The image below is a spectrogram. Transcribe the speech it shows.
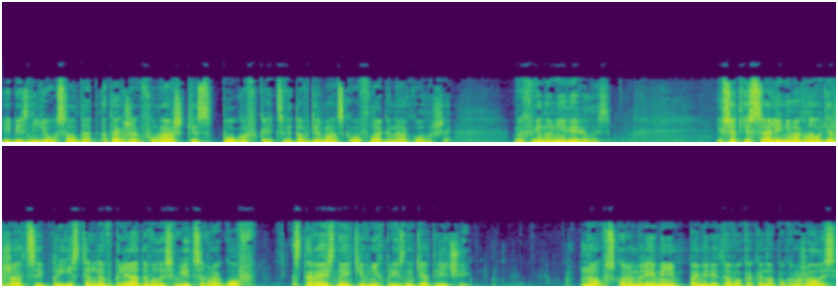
и без нее у солдат, а также фуражки с пуговкой цветов германского флага на околыше. В их вину не верилось. И все-таки Салли не могла удержаться и пристально вглядывалась в лица врагов, стараясь найти в них признаки отличий. Но в скором времени, по мере того, как она погружалась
